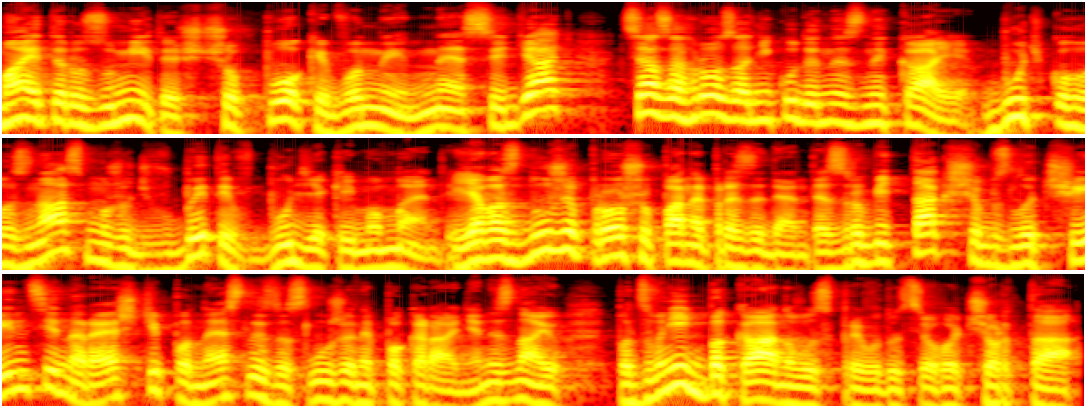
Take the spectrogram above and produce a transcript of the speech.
маєте розуміти, що поки вони не сидять, ця загроза нікуди не зникає. Будь-кого з нас можуть вбити в будь-який момент. Я вас дуже прошу, пане президенте, зробіть так, щоб злочинці нарешті понесли заслужене покарання. Не знаю, подзвоніть Баканову з приводу цього чорта.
